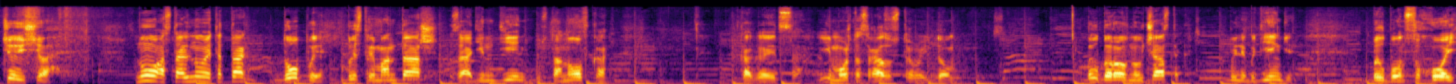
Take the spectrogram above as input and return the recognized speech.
Что еще? Ну, остальное это так, допы, быстрый монтаж за один день, установка, как говорится. И можно сразу строить дом. Был бы ровный участок, были бы деньги, был бы он сухой,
